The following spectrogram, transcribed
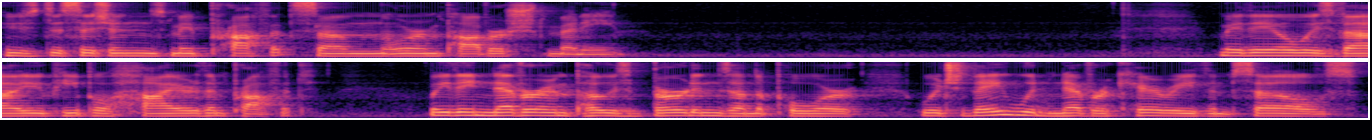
whose decisions may profit some or impoverish many. May they always value people higher than profit. May they never impose burdens on the poor which they would never carry themselves.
